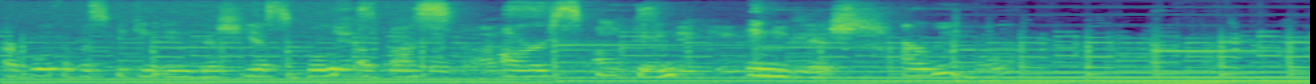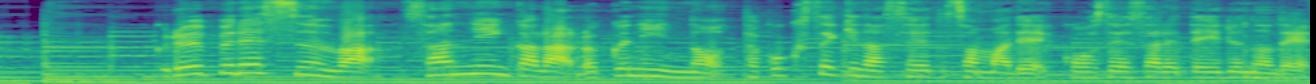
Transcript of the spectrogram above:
Are both of us speaking English? Yes, both Yes, of both us of us are are speaking speaking English. English. Are we both? グループレッスンは3人から6人の多国籍な生徒様で構成されているので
